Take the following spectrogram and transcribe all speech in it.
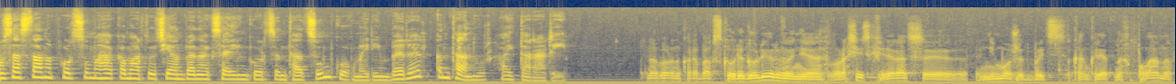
Ռուսաստանը փորձում է հակամարտության բանակցային գործընթացում կողմերին բերել ընդհանուր հայտարարի։ Нагорно-Карабахского регулирования в Российской Федерации не может быть конкретных планов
